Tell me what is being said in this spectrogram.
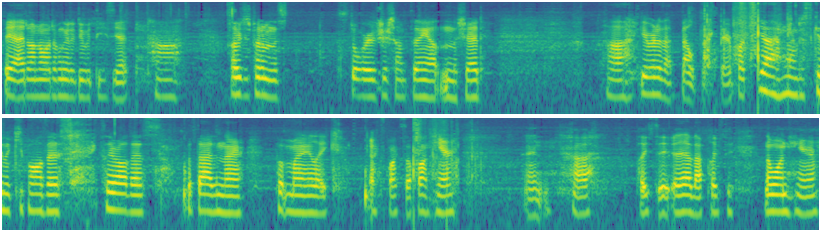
But yeah, I don't know what I'm going to do with these yet. Uh, I would just put them in the storage or something out in the shed uh, get rid of that belt back there. But yeah, I'm just gonna keep all this, clear all this, put that in there, put my like Xbox up on here, and uh, place it. Yeah, that place it. The one here.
